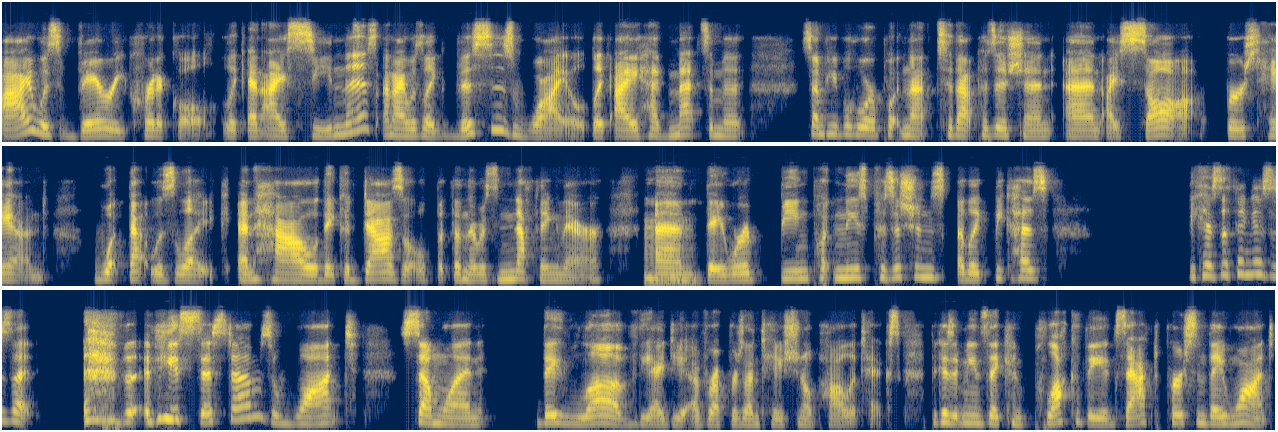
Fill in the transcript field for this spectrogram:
i was very critical like and i seen this and i was like this is wild. Like i had met some some people who were put in that to that position and i saw firsthand what that was like and how they could dazzle but then there was nothing there. Mm-hmm. and they were being put in these positions uh, like because because the thing is is that the, these systems want someone they love the idea of representational politics because it means they can pluck the exact person they want.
